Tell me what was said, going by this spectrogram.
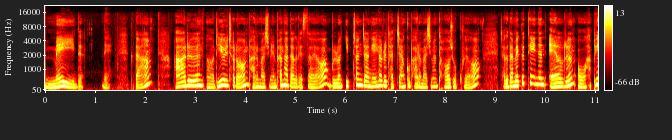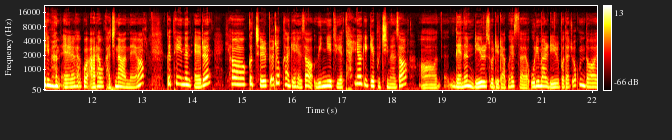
made. 네. 그 다음, R은 어, 리을처럼 발음하시면 편하다 그랬어요. 물론 입천장에 혀를 닿지 않고 발음하시면 더 좋고요. 자, 그 다음에 끝에 있는 L은, 어, 하필이면 L하고 R하고 같이 나왔네요. 끝에 있는 L은 혀 끝을 뾰족하게 해서 윗니 뒤에 탄력 있게 붙이면서, 어, 내는 리을 소리라고 했어요. 우리말 리을보다 조금 더,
